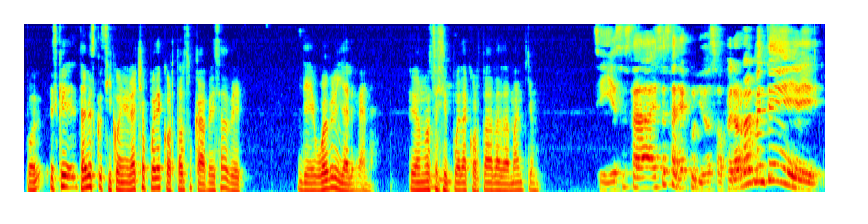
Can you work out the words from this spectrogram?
Pues, Es que tal vez si con el hacha puede cortar su cabeza de, de Wolverine ya le gana. Pero no sé si pueda cortar la Adamantium. Sí, eso está. Eso estaría curioso. Pero realmente.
